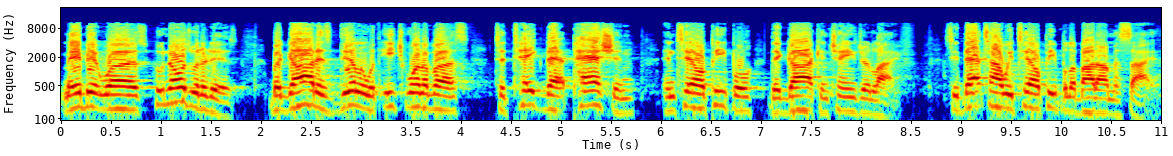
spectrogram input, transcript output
Maybe it was, who knows what it is. But God is dealing with each one of us to take that passion and tell people that God can change their life. See, that's how we tell people about our Messiah.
